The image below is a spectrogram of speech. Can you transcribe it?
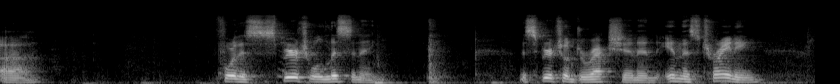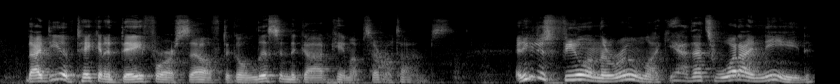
uh, for this spiritual listening, the spiritual direction, and in this training, the idea of taking a day for ourselves to go listen to God came up several times. And you just feel in the room like, yeah, that's what I need.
